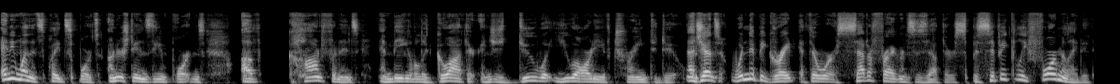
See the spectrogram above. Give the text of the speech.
Anyone that's played sports understands the importance of confidence and being able to go out there and just do what you already have trained to do. Now, gents, wouldn't it be great if there were a set of fragrances out there specifically formulated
